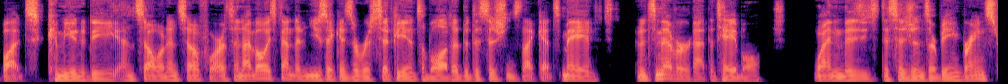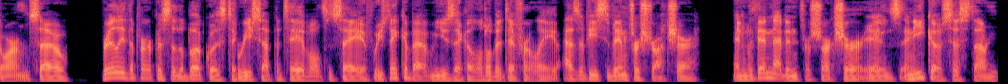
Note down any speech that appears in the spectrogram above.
what community and so on and so forth. And I've always found that music is a recipient of a lot of the decisions that gets made, but it's never at the table when these decisions are being brainstormed. So really the purpose of the book was to reset the table to say, if we think about music a little bit differently as a piece of infrastructure, and within that infrastructure is an ecosystem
